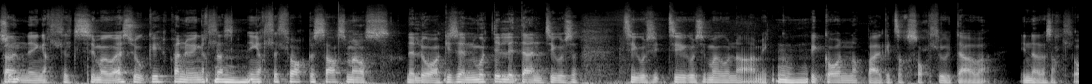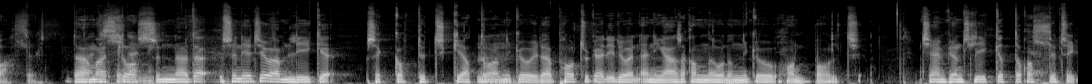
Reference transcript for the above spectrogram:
Таанна ингерликсимагу асуки кану ингерлаас ингерллуаққиссаарсиманерс налуа. Кисан мутиллатаан тигуса тигуси тигусимагунарамикку пиккориннерпаа китерсорлуи таава инерисарлуарлугит Taamaallorsinnaa ta saniatiwa am liiga sakkortut skiartuarniku ila Portugal iluan aningaasaqarnerulerniku handball Champions League qertoqarlutik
